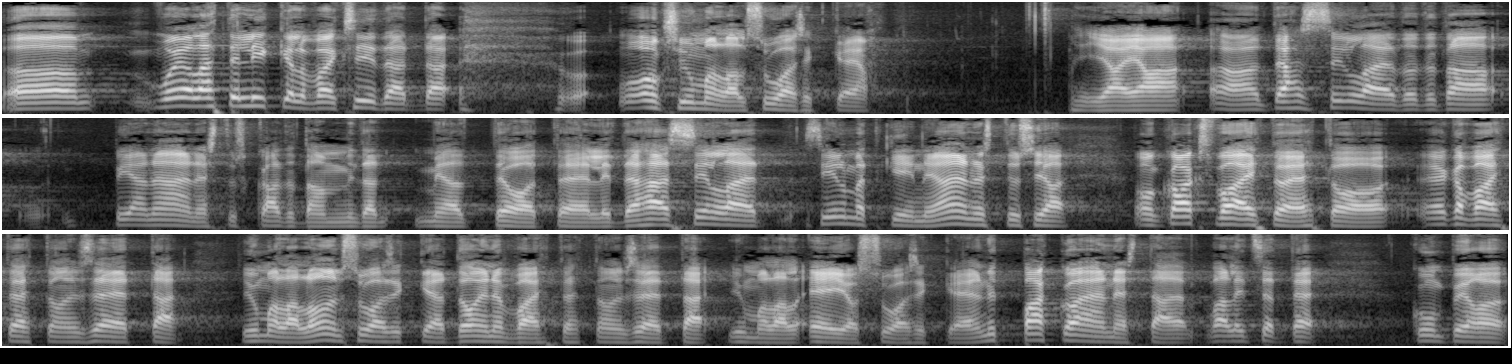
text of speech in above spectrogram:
Uh, voidaan lähteä liikkeelle vaikka siitä, että onko Jumalalla suosikkeja. Ja, ja uh, tehdään sillä lailla, että otetaan pian äänestys, katsotaan mitä mieltä te olette. Eli tehdään sillä että silmät kiinni äänestys ja on kaksi vaihtoehtoa. Eka vaihtoehto on se, että Jumalalla on suosikkeja, toinen vaihtoehto on se, että Jumalalla ei ole suosikkeja. Ja nyt pakko äänestää, valitsette kumpi on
